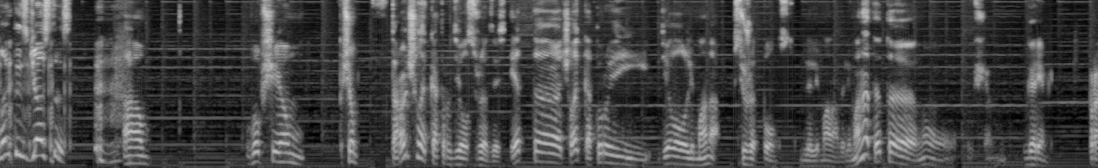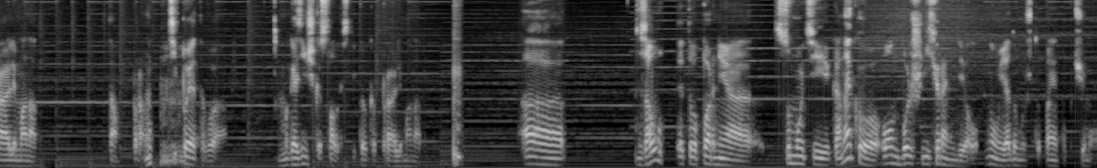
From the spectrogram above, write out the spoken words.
Flight is justice! Ам, в общем, причем второй человек, который делал сюжет здесь, это человек, который делал лимонад, сюжет полностью для лимонада. Лимонад это, ну, в общем, гаремник про лимонад. Там, про, ну, Мгм. типа этого магазинчика сладостей, только про лимонад. А, зовут этого парня Сумути Канеко, он больше ни хера не делал. Ну, я думаю, что понятно почему.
